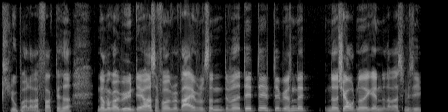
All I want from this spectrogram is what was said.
klubber, eller hvad fuck det hedder, når man går i byen, det er også har fået en revival, sådan, du ved, det, det, det bliver sådan lidt noget sjovt noget igen, eller hvad skal man sige.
